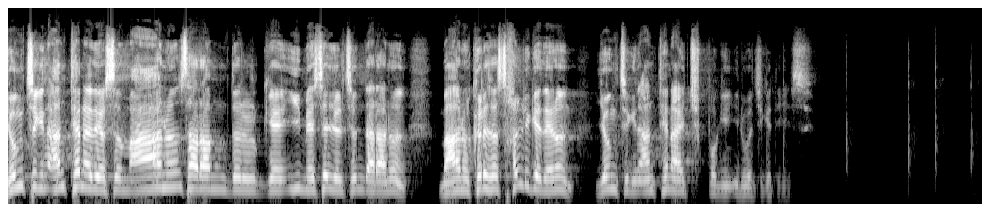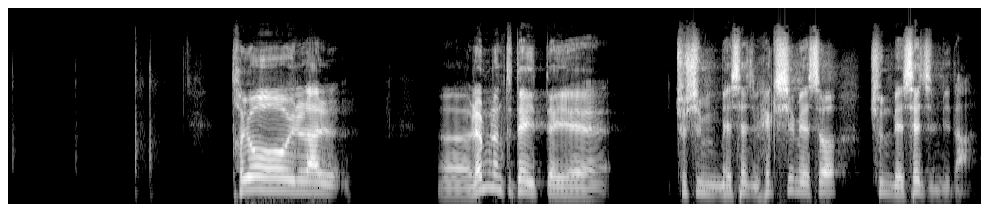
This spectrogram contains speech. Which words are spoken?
영적인 안테나 되어서 많은 사람들에게 이 메시지를 전달하는 많은 그래서 살리게 되는 영적인 안테나의 축복이 이루어지게 되어 있어요. 토요일 날 어, Remnant Day 때에 주신 메시지 핵심에서 준 메시지입니다.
